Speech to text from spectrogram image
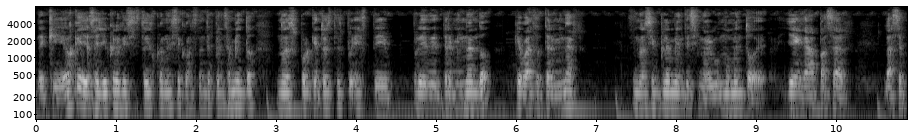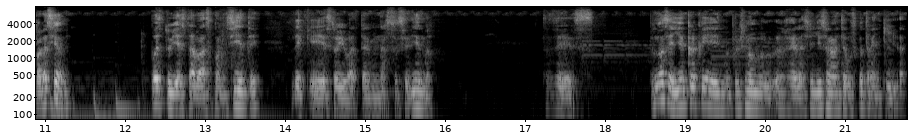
De que, ok, o sea, yo creo que si estoy con ese constante pensamiento, no es porque tú estés este, predeterminando que vas a terminar. Sino simplemente si en algún momento llega a pasar la separación, pues tú ya estabas consciente de que esto iba a terminar sucediendo. Entonces, pues no sé, yo creo que en mi próxima relación yo solamente busco tranquilidad.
